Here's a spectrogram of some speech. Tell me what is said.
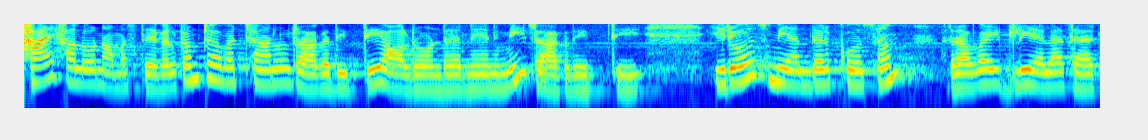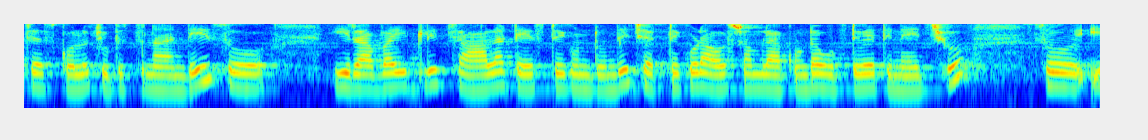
Hi hello namaste. Welcome to our channel Ragadeepthi allrounder నేను మీ రాగదీప్తి ఈరోజు మీ అందరి కోసం రవ్వ ఇడ్లీ ఎలా తయారు చేసుకోవాలో చూపిస్తున్నా అండి. సో ఈ రవ్వ ఇడ్లీ చాలా టేస్టీగా ఉంటుంది. చట్నీ కూడా అవసరం లేకుండా ఉట్టివే తినేయచ్చు. సో ఈ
